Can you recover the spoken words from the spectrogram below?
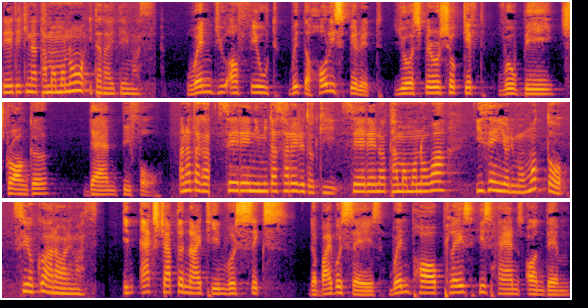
霊的な賜物をいただいています。When you are filled with the Holy Spirit, your spiritual gift will be stronger than before. あなたが精霊に満たされるとき、精霊の賜物は以前よりももっと強く現れます。In Acts chapter 19, verse 6, the Bible says, When Paul placed his hands on them,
